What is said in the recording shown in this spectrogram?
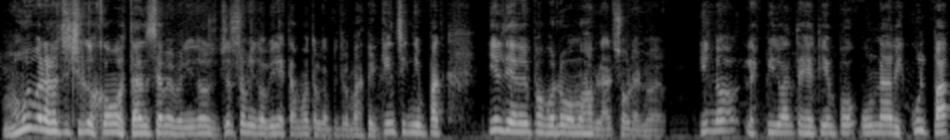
Muy buenas noches chicos, ¿cómo están? Sean bienvenidos, yo soy amigo Vire, estamos en otro capítulo más de Genshin Impact y el día de hoy pues bueno vamos a hablar sobre el nuevo. Y no les pido antes de tiempo una disculpa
